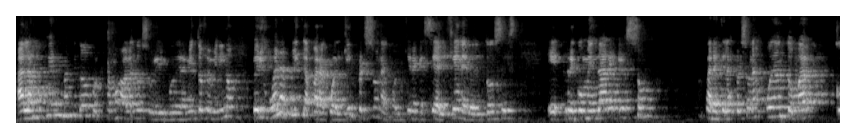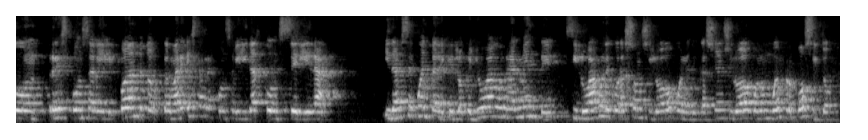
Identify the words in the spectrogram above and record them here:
a las mujeres más que todo porque estamos hablando sobre el empoderamiento femenino, pero igual aplica para cualquier persona, cualquiera que sea el género. Entonces, eh, recomendar eso para que las personas puedan tomar con responsabilidad, puedan tomar esta responsabilidad con seriedad y darse cuenta de que lo que yo hago realmente, si lo hago de corazón, si lo hago con educación, si lo hago con un buen propósito,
